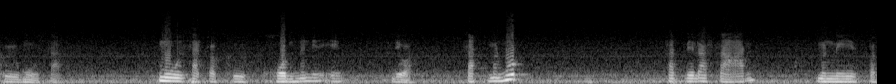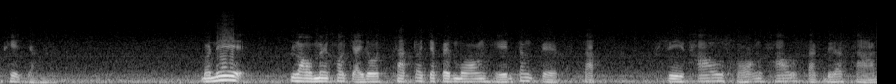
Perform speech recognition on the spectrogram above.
คือมูสัตว์มูสัตว์ก็คือคนนั่นนี่เองเดี๋ยวสัตว์มนุษย์ สัตว์เดรัจฉานมันมีประเภทอย่างนั้วันนี้เราไม่เข้าใจโดยสัตว์เราจะไปมองเห็นตั้งแต่สัตว์สี่เท้าสองเท้าสัตว์เดรัจฉาน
